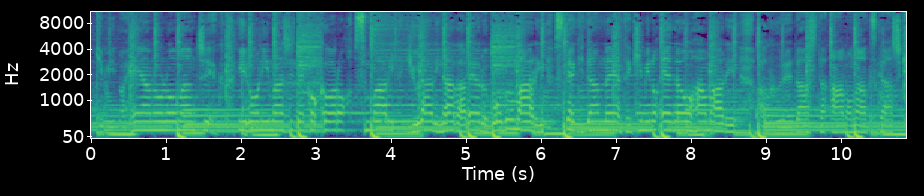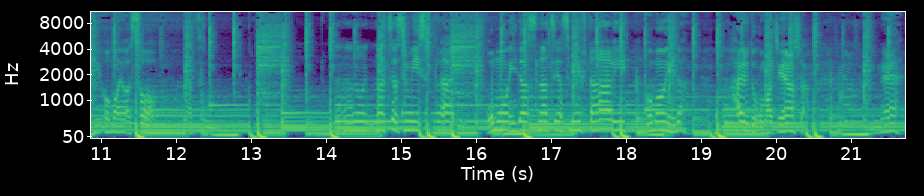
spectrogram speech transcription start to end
君の部屋のロマンチック。色に混じって心詰まりゆらり流れる。ボブマリ素敵だねって君の笑顔ハマり。溢れ出したあの懐かしき思いはそう。夏休みスパリ思い出す夏休み二人思い出入るとこ間違えましたね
